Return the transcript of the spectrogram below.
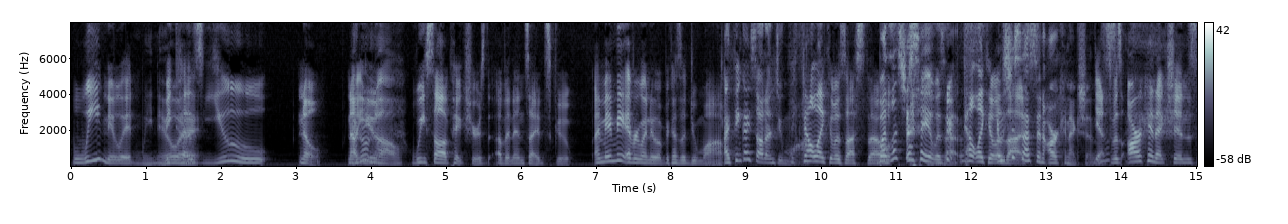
We knew it. We knew it. because it. you no. Not I don't you. know. We saw pictures of an inside scoop. I mean, maybe everyone knew it because of Deuxmoi. I think I saw it on Deuxmoi. It felt like it was us though. but let's just say it was us. felt like it It was was just us. us and our connections. Yes, it was our connections.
